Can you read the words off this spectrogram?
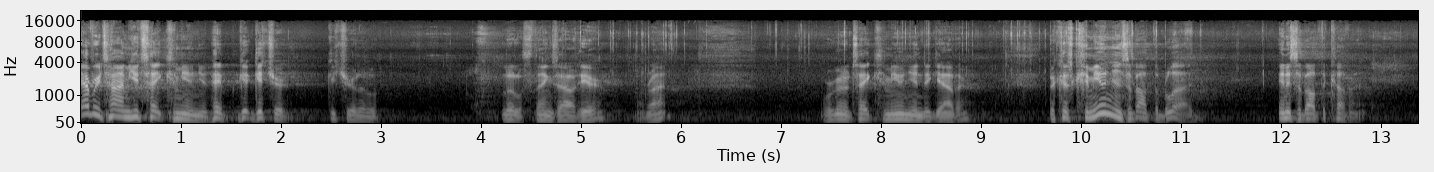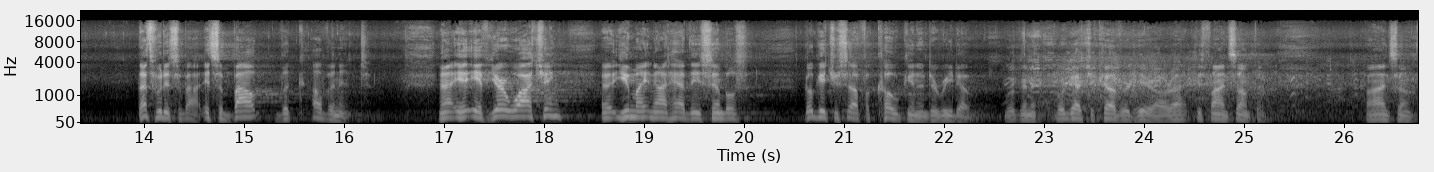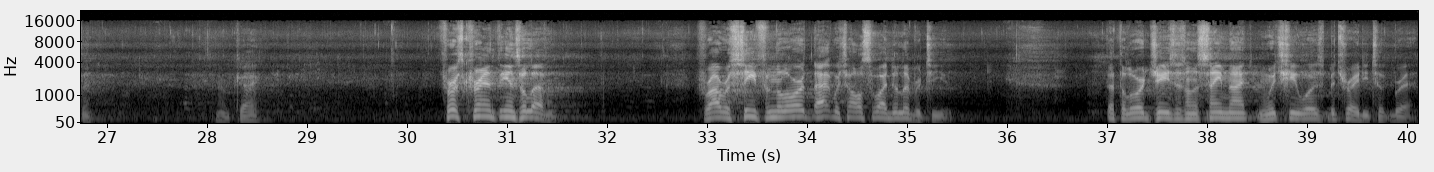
every time you take communion, hey, get, get your, get your little, little things out here, all right? We're going to take communion together. Because communion is about the blood and it's about the covenant. That's what it's about. It's about the covenant. Now, if you're watching, uh, you might not have these symbols. Go get yourself a Coke and a Dorito. We're gonna, we got you covered here, all right? Just find something. Find something. Okay. 1 Corinthians 11. For I received from the Lord that which also I delivered to you that the Lord Jesus, on the same night in which he was betrayed, he took bread.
